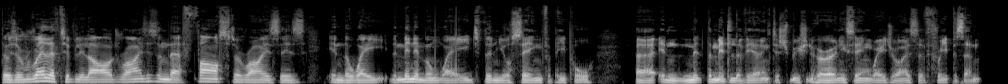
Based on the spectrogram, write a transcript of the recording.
Those are relatively large rises, and they're faster rises in the way, the minimum wage than you're seeing for people uh, in the middle of the earnings distribution who are only seeing wage rise of 3%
